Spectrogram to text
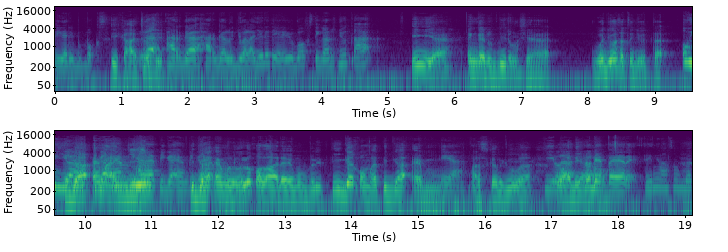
tiga ribu box Ih, kacau Enggak, sih. harga harga lu jual aja deh tiga ribu box tiga juta Iya, eh enggak lebih dong sih Gue jual satu juta. Oh iya, 3M 3M, anjir. iya, 3M, 3M loh. Lu kalau ada yang mau beli 3,3 M Iya. masker gua. gila Wadiau. lu DPR ya? Eh, ini langsung buat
